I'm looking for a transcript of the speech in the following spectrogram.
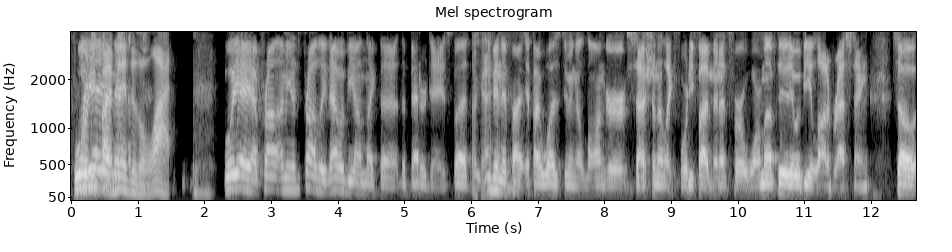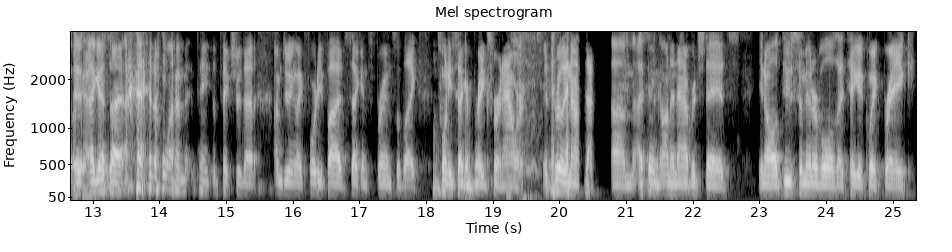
well, yeah, yeah, minutes is a lot. Well yeah yeah probably i mean it's probably that would be on like the the better days but okay. even if i if i was doing a longer session at like 45 minutes for a warm up dude it would be a lot of resting. So okay. it, i guess i i don't want to paint the picture that i'm doing like 45 second sprints with like 20 second breaks for an hour. It's really not that um, I think on an average day, it's you know I'll do some intervals, I take a quick break,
